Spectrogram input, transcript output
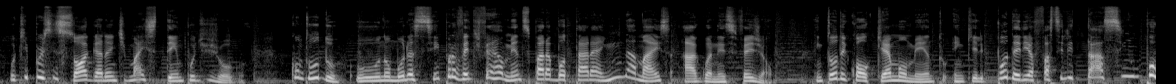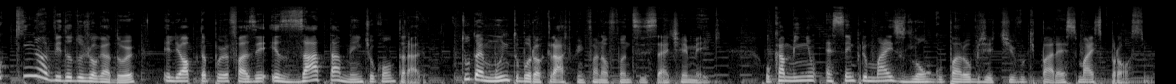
o que por si só garante mais tempo de jogo. Contudo, o Nomura se aproveita de ferramentas para botar ainda mais água nesse feijão. Em todo e qualquer momento em que ele poderia facilitar assim um pouquinho a vida do jogador, ele opta por fazer exatamente o contrário. Tudo é muito burocrático em Final Fantasy VII Remake. O caminho é sempre o mais longo para o objetivo que parece mais próximo.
